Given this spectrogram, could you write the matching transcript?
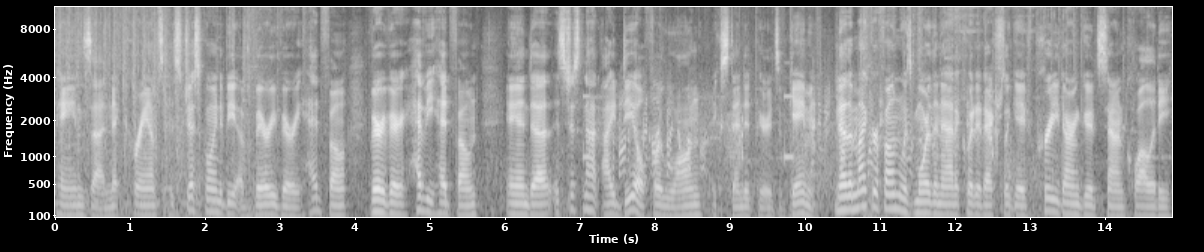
pains, uh, neck cramps. It's just going to be a very, very headphone, very, very heavy headphone and uh, it's just not ideal for long extended periods of gaming. Now the microphone was more than adequate, it actually gave pretty darn good sound quality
